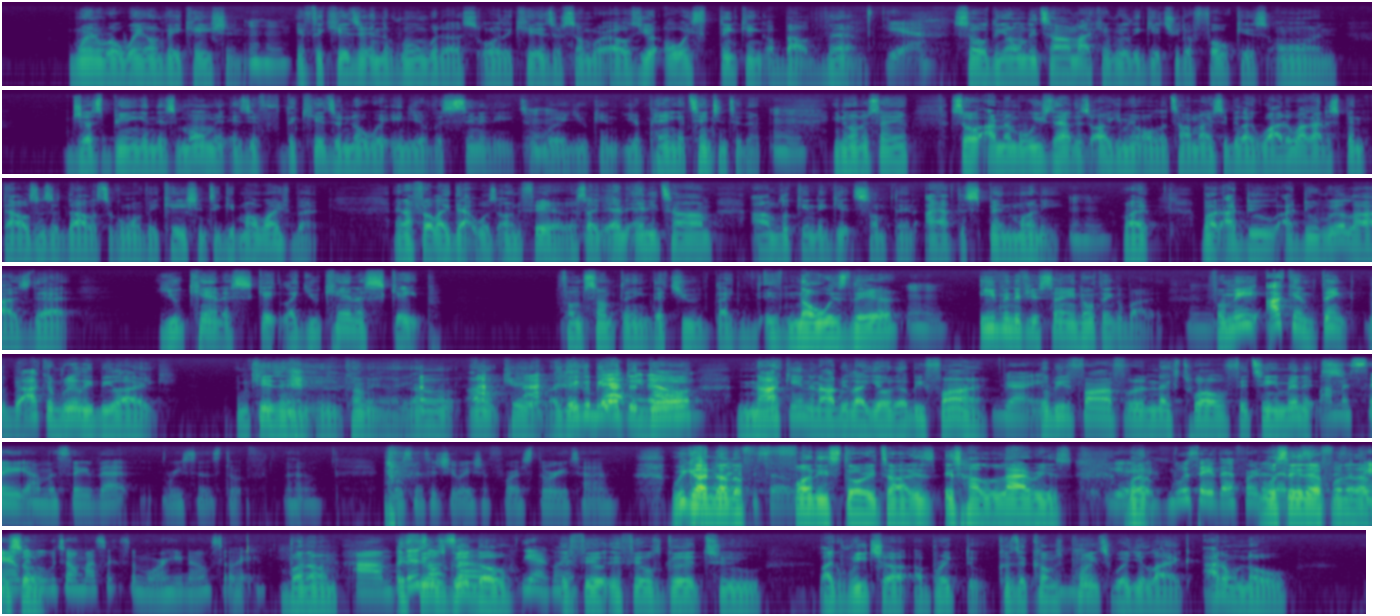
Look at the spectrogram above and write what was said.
when we're away on vacation. Mm-hmm. If the kids are in the room with us or the kids are somewhere else, you're always thinking about them. Yeah. So the only time I can really get you to focus on just being in this moment is if the kids are nowhere in your vicinity to where you can you're paying attention to them. You know what I'm saying? So I remember we used to have this argument all the time. I used to be like, why do I got to spend thousands of dollars to go on vacation to get my wife back? And I felt like that was unfair. It's like mm-hmm. and anytime I'm looking to get something, I have to spend money, mm-hmm. right? But I do I do realize that you can't escape like you can't escape from something that you like is know is there, mm-hmm. even if you're saying don't think about it. For me, I can think. I can really be like, them kids ain't, ain't coming. Like I don't, I don't care. Like they could be at the door know. knocking, and I'll be like, yo, they'll be fine. Right. They'll be fine for the next 12, 15 minutes. I'm gonna say I'm gonna save that recent story, um, recent situation for a story time. we got another funny story time. It's, it's hilarious. Yeah, But we'll save that for another we'll save that for another apparently episode. We talking about sex some more, you know. So hey, But um, um, but it feels good though. Yeah, go It ahead. feel it feels good to like reach a, a breakthrough because Mm-hmm. comes points where you're like, I don't know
